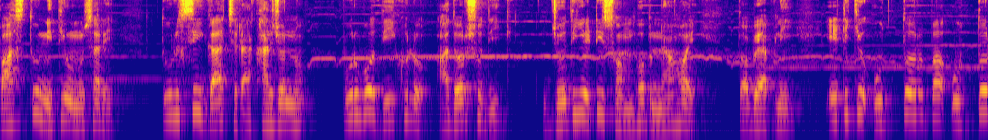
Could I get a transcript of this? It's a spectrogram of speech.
বাস্তু নীতি অনুসারে তুলসী গাছ রাখার জন্য পূর্ব দিক হলো আদর্শ দিক। যদি এটি সম্ভব না হয় তবে আপনি এটিকে উত্তর বা উত্তর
